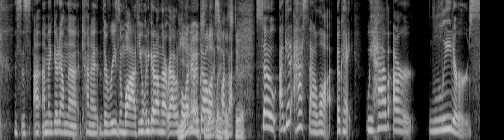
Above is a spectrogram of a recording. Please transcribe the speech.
this is I, I'm gonna go down the kind of the reason why if you want me to go down that rabbit hole I know Yeah, we've got a lot to talk Let's about. So I get asked that a lot. Okay, we have our leaders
